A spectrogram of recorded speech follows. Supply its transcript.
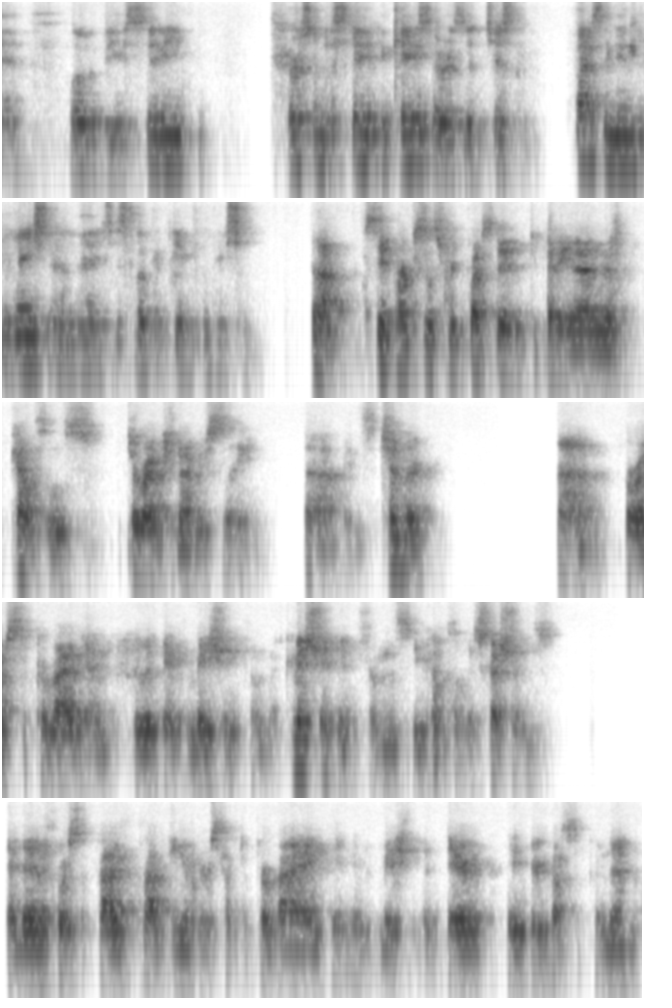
And will it be a city person to state the case, or is it just passing information and they just look at the information? Uh, state parks was requested, depending on the council's direction, obviously, uh, in September. Um, for us to provide them with information from the commission and from the city council discussions. And then, of course, the private property owners have to provide the information that they're, they've requested from them.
